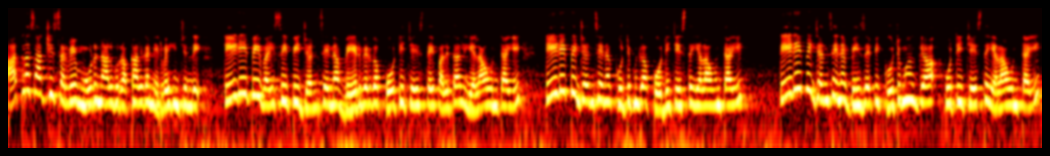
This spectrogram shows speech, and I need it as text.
ఆత్మసాక్షి సర్వే మూడు నాలుగు రకాలుగా నిర్వహించింది. టీడీపీ వైసీపీ జనసేన వేర్వేరుగా పోటీ చేస్తే ఫలితాలు ఎలా ఉంటాయి? టీడీపీ జనసేన కూటమిగా పోటీ చేస్తే ఎలా ఉంటాయి? టీడీపీ జనసేన బీజేపీ కూటమిగా పోటీ చేస్తే ఎలా ఉంటాయి?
